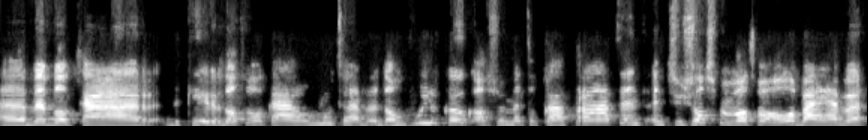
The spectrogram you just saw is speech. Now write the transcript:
Eh, we hebben elkaar, de keren dat we elkaar ontmoet hebben, dan voel ik ook als we met elkaar praten en het enthousiasme wat we allebei hebben.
